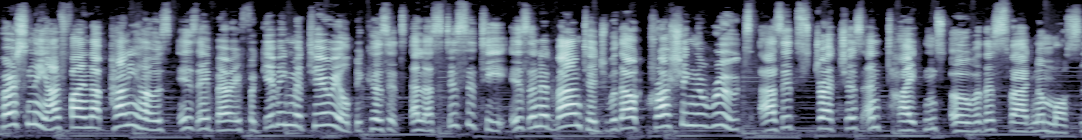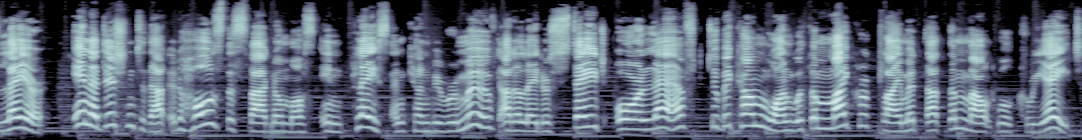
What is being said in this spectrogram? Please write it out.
Personally, I find that pantyhose is a very forgiving material because its elasticity is an advantage without crushing the roots as it stretches and tightens over the sphagnum moss layer. In addition to that, it holds the sphagnum moss in place and can be removed at a later stage or left to become one with the microclimate that the mount will create,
